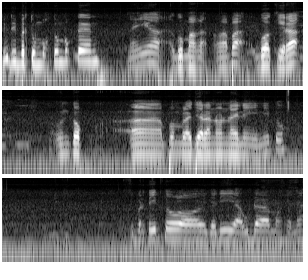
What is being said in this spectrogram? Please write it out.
Jadi bertumbuk-tumbuk Den. nah iya gua maka apa gua kira untuk eh, pembelajaran online ini tuh seperti itu loh jadi ya udah maksudnya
